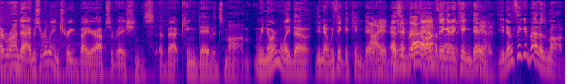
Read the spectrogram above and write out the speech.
Uh, Rhonda, I was really intrigued by your observations about King David's mom. We normally don't, you know, we think of King David. I had As a guy, I'm thinking about of. King David. Yeah. You don't think about his mom.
